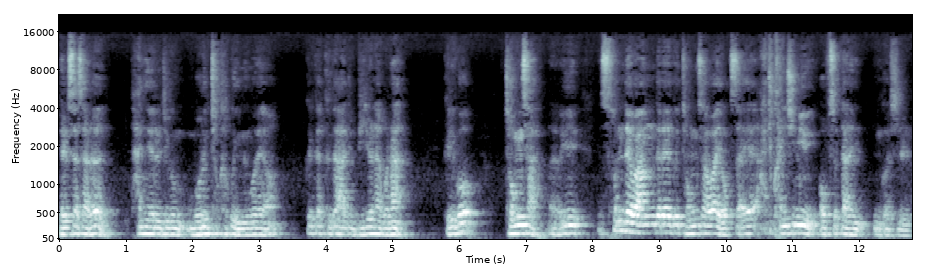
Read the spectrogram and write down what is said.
벨사살은 다니엘을 지금 모른 척하고 있는 거예요. 그러니까 그가 아주 미련하거나 그리고 정사 어, 이 선대 왕들의 그 정사와 역사에 아주 관심이 없었다는 것을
